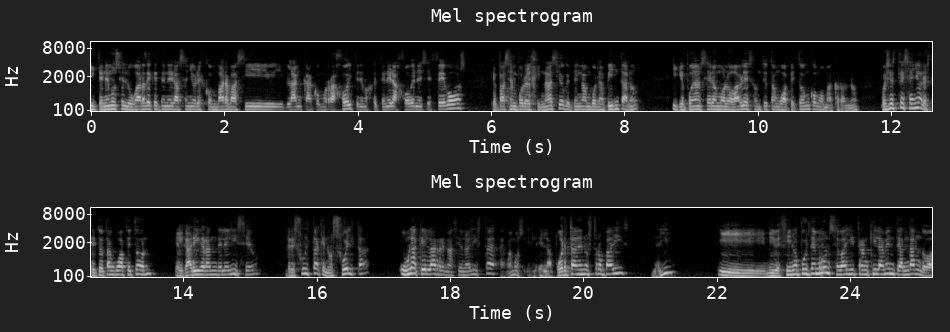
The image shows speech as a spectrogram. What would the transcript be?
y tenemos, en lugar de que tener a señores con barba así blanca como Rajoy, tenemos que tener a jóvenes efebos que pasen por el gimnasio, que tengan buena pinta, ¿no? Y que puedan ser homologables a un tío tan guapetón como Macron, ¿no? Pues este señor, este tío tan guapetón, el Gary Grande del Elíseo, resulta que nos suelta una que la renacionalista, vamos, en la puerta de nuestro país y allí. Y mi vecino Puigdemont se va allí tranquilamente andando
